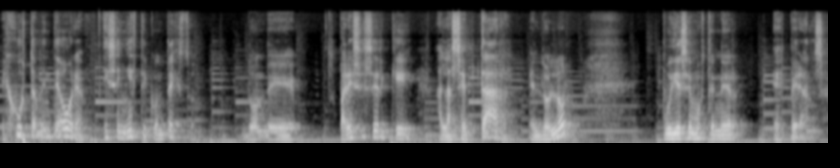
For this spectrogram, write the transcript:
es justamente ahora, es en este contexto, donde parece ser que al aceptar el dolor pudiésemos tener esperanza.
